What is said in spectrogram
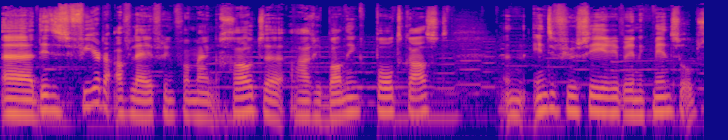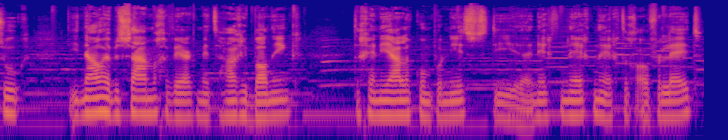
uh, dit is de vierde aflevering van mijn grote Harry Banning podcast. Een interviewserie waarin ik mensen opzoek die nauw hebben samengewerkt met Harry Banning, de geniale componist die in 1999 overleed.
